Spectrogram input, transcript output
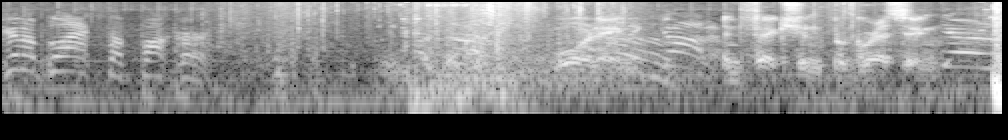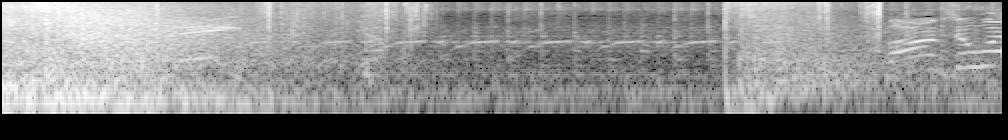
Gonna blast the fucker! Warning. Infection progressing. Bombs away!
